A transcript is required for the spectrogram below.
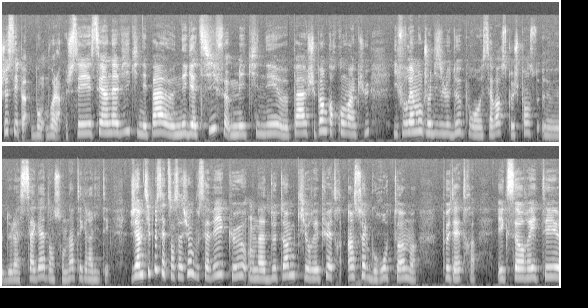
Je sais pas. Bon, voilà. C'est un avis qui n'est pas euh, négatif, mais qui n'est euh, pas. Je suis pas encore convaincue. Il faut vraiment que je lise le 2 pour euh, savoir ce que je pense de la saga dans son intégralité. J'ai un petit peu cette sensation, vous savez, qu'on a deux tomes qui auraient pu être un seul gros tome, peut-être, et que ça aurait été.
